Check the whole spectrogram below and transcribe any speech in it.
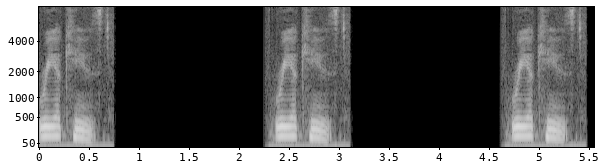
Reaccused. Reaccused. Reaccused.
